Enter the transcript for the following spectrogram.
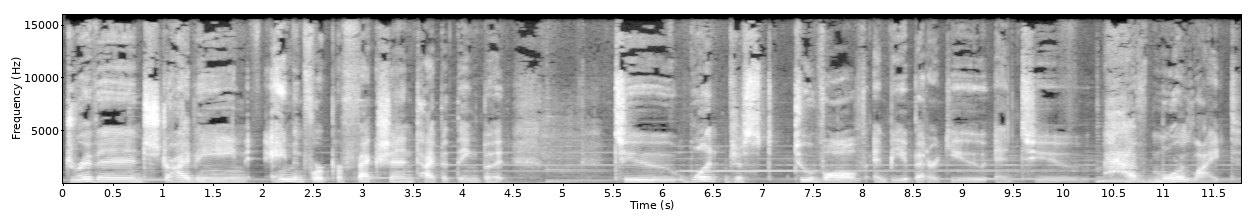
driven, striving, aiming for perfection type of thing, but to want just to evolve and be a better you and to have more light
